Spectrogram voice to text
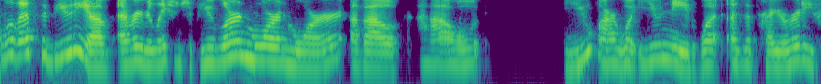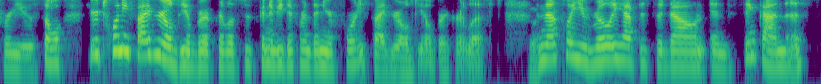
Well, that's the beauty of every relationship. You learn more and more about how you are what you need what is a priority for you. So your 25 year old deal breaker list is going to be different than your 45 year old deal breaker list. And that's why you really have to sit down and think on this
